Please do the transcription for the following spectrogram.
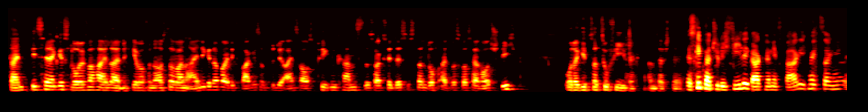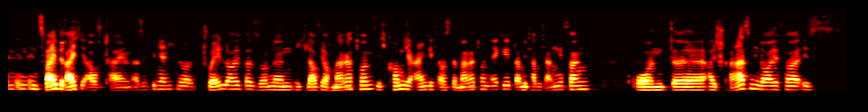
dein bisheriges Läufer-Highlight, ich gehe mal von aus, da waren einige dabei. Die Frage ist, ob du dir eins rauspicken kannst. Du sagst ja, das ist dann doch etwas, was heraussticht. Oder gibt es da zu viele an der Stelle? Es gibt natürlich viele, gar keine Frage. Ich möchte sagen, in, in, in zwei Bereiche aufteilen. Also ich bin ja nicht nur Trailläufer, sondern ich laufe ja auch Marathons. Ich komme ja eigentlich aus der Marathon-Ecke. Damit habe ich angefangen. Und äh, als Straßenläufer ist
